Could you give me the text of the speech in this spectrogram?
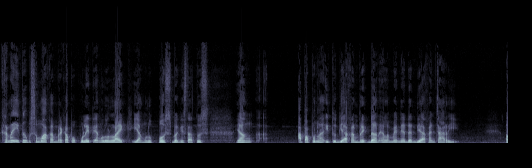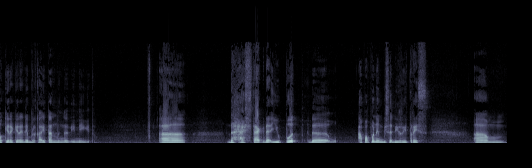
karena itu semua akan mereka populate yang lu like, yang lu post sebagai status, yang apa pun lah itu dia akan breakdown elemennya dan dia akan cari oh kira-kira ini berkaitan dengan ini gitu. Eh, the hashtag that you put, the apa pun yang bisa di retrace. Um,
